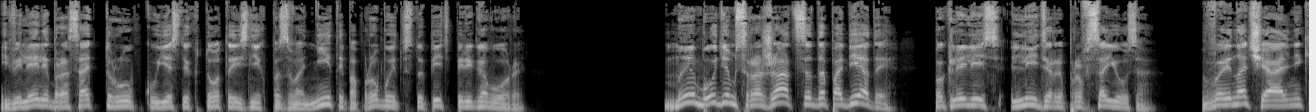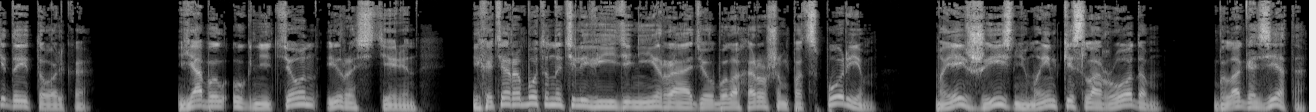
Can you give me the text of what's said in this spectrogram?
и велели бросать трубку, если кто-то из них позвонит и попробует вступить в переговоры. «Мы будем сражаться до победы», — поклялись лидеры профсоюза. Военачальники, да и только. Я был угнетен и растерян, и хотя работа на телевидении и радио была хорошим подспорьем, моей жизнью, моим кислородом была газета.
